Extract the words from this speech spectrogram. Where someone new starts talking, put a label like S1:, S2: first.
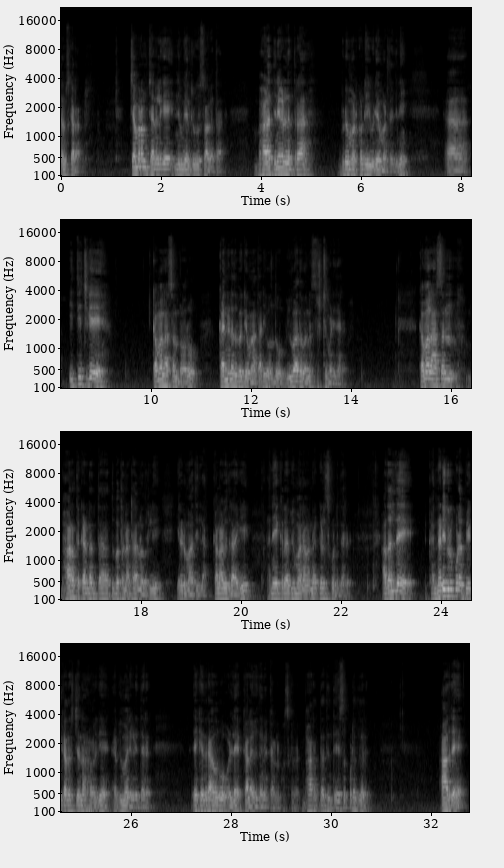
S1: ನಮಸ್ಕಾರ. ಚಮರಂ ಚಾನಲ್ಗೆ ನಿಮಗೆಲ್ರಿಗೂ ಸ್ವಾಗತ. ಬಹಳ ದಿನಗಳ ನಂತರ ಬಿಡು ಮಾಡ್ಕೊಂಡು ಈ ವಿಡಿಯೋ ಮಾಡ್ತಾಯಿದ್ದೀನಿ ಇತ್ತೀಚೆಗೆ ಕಮಲ್ ಹಾಸನ್ರವರು ಕನ್ನಡದ ಬಗ್ಗೆ ಮಾತಾಡಿ ಒಂದು ವಿವಾದವನ್ನು ಸೃಷ್ಟಿ ಮಾಡಿದ್ದಾರೆ. ಕಮಲ್ ಹಾಸನ್ ಭಾರತ ಕಂಡಂಥ ಅದ್ಭುತ ನಟ ಅನ್ನೋದರಲ್ಲಿ ಎರಡು ಮಾತಿಲ್ಲ. ಕಲಾವಿದರಾಗಿ ಅನೇಕರ ಅಭಿಮಾನವನ್ನು ಗಳಿಸ್ಕೊಂಡಿದ್ದಾರೆ. ಅದಲ್ಲದೆ ಕನ್ನಡಿಗರು ಕೂಡ ಬೇಕಾದಷ್ಟು ಜನ ಅವರಿಗೆ ಅಭಿಮಾನಿಗಳಿದ್ದಾರೆ. ಏಕೆಂದರೆ ಅವರು ಒಳ್ಳೆ ಕಲಾವಿದನ ಕಾರಣಕ್ಕೋಸ್ಕರ ಭಾರತದಾದ್ಯಂತ ಹೆಸರು ಪಡೆದಿದ್ದಾರೆ. ಆದರೆ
